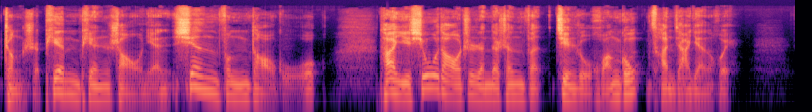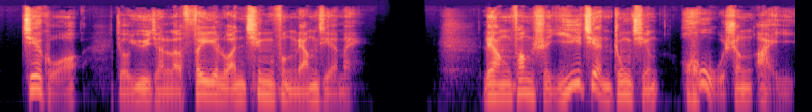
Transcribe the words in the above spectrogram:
正是翩翩少年，仙风道骨。他以修道之人的身份进入皇宫参加宴会，结果就遇见了飞鸾、青凤两姐妹。两方是一见钟情，互生爱意。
